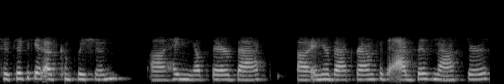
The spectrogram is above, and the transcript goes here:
certificate of completion uh, hanging up there back uh, in your background for the AgBiz Masters.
